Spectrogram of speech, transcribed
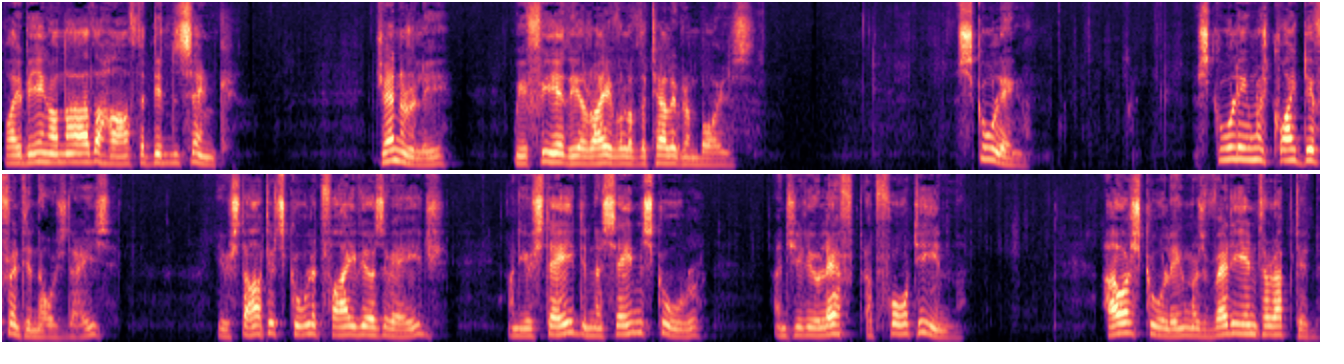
by being on the other half that didn't sink. Generally, we fear the arrival of the telegram boys. Schooling. Schooling was quite different in those days. You started school at five years of age and you stayed in the same school until you left at 14. Our schooling was very interrupted.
